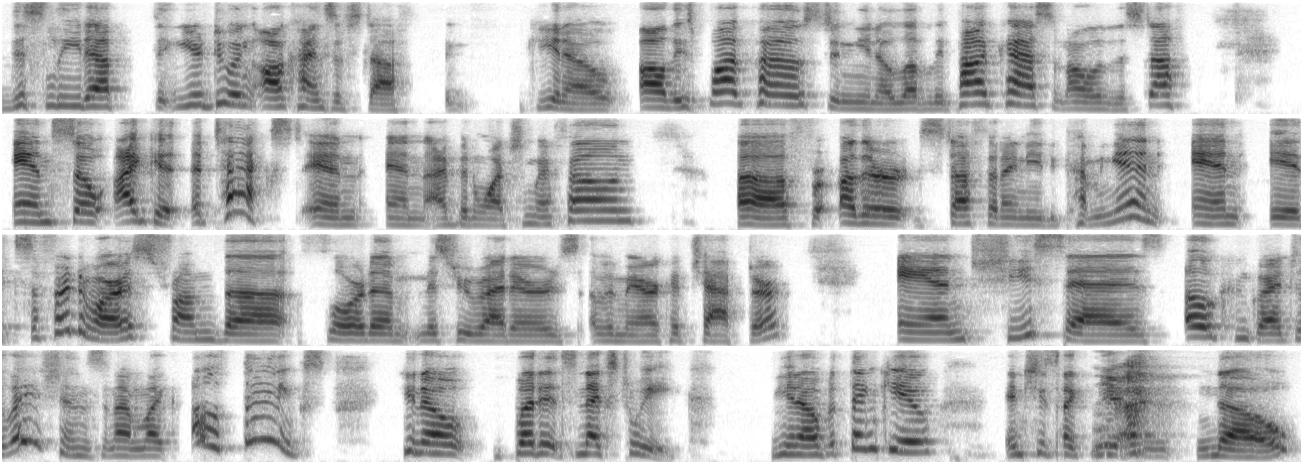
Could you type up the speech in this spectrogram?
this lead up, you're doing all kinds of stuff, you know, all these blog posts and you know, lovely podcasts and all of this stuff. And so I get a text and and I've been watching my phone uh, for other stuff that I needed coming in. And it's a friend of ours from the Florida Mystery Writers of America chapter. And she says, Oh, congratulations. And I'm like, Oh, thanks. You know, but it's next week, you know, but thank you. And she's like, Yeah. No.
